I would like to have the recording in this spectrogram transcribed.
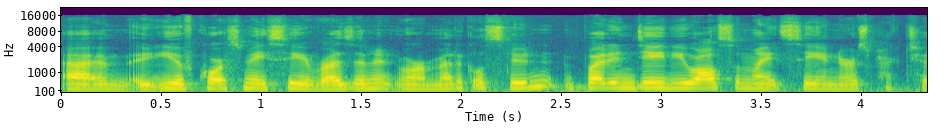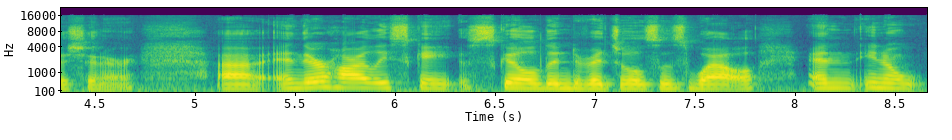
Um, you of course may see a resident or a medical student, but indeed you also might see a nurse practitioner. Uh, and they're highly skilled individuals as well. And you know,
